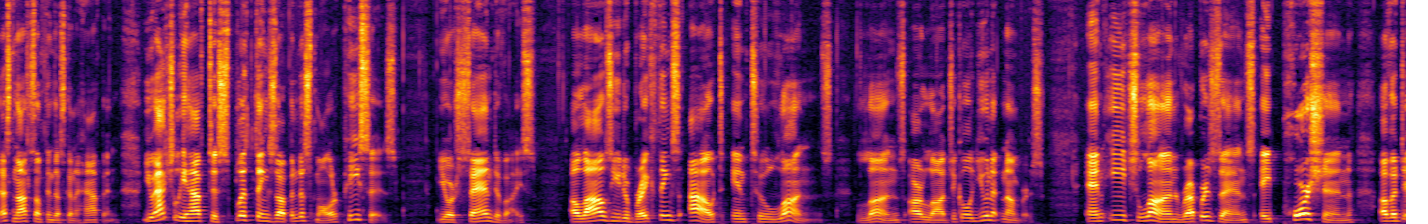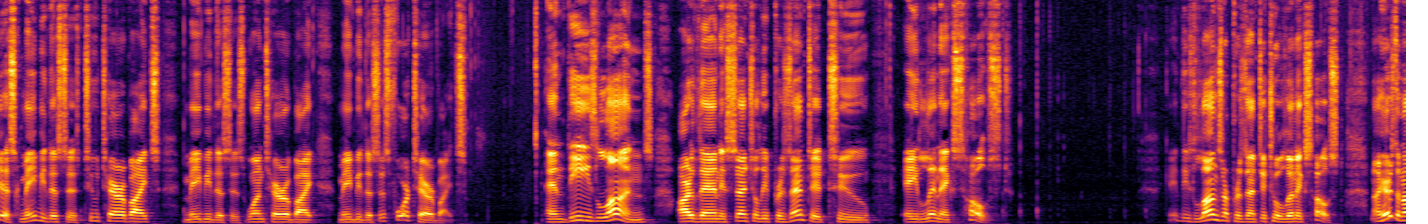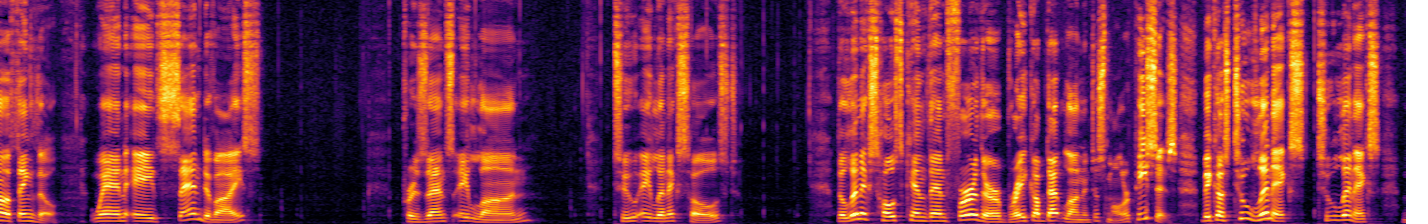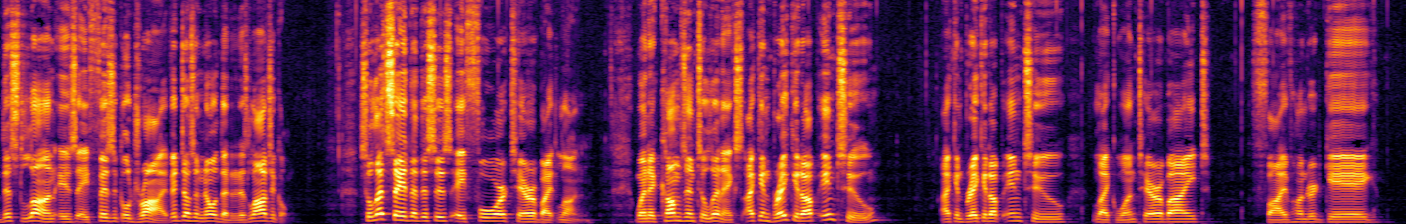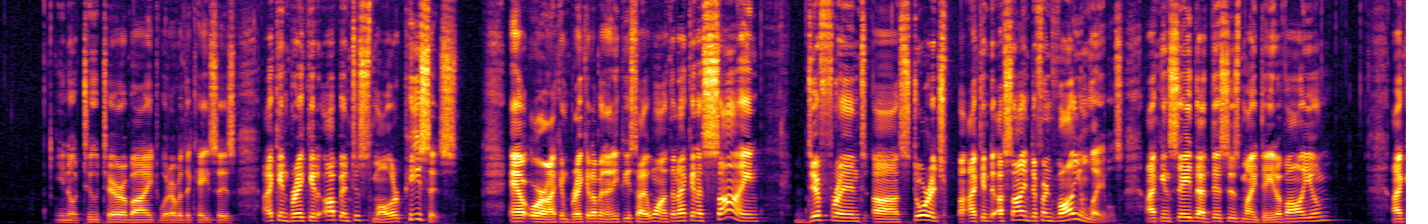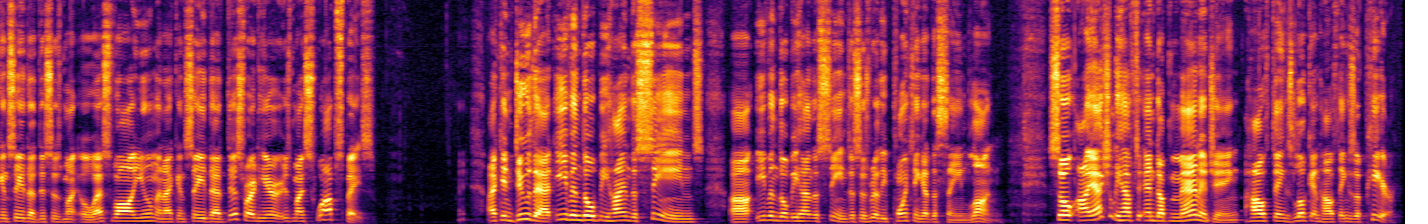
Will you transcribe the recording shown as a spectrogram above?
That's not something that's going to happen. You actually have to split things up into smaller pieces. Your SAN device allows you to break things out into LUNs. LUNs are logical unit numbers and each LUN represents a portion of a disk. Maybe this is 2 terabytes, maybe this is 1 terabyte, maybe this is 4 terabytes. And these LUNs are then essentially presented to a Linux host. Okay, these LUNs are presented to a Linux host. Now here's another thing though. When a SAN device presents a LUN to a Linux host. The Linux host can then further break up that LUN into smaller pieces because to Linux, to Linux, this LUN is a physical drive. It doesn't know that it is logical. So let's say that this is a 4 terabyte LUN. When it comes into Linux, I can break it up into I can break it up into like 1 terabyte, 500 gig, you know, two terabyte, whatever the case is, I can break it up into smaller pieces. or I can break it up in any piece I want. And I can assign different uh, storage, I can assign different volume labels. I can say that this is my data volume. I can say that this is my OS volume. And I can say that this right here is my swap space. I can do that even though behind the scenes, uh, even though behind the scenes, this is really pointing at the same LUN. So I actually have to end up managing how things look and how things appear.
